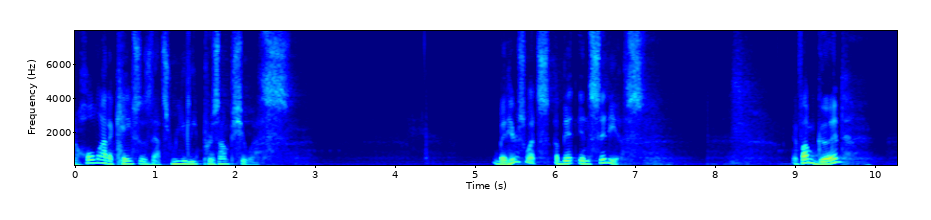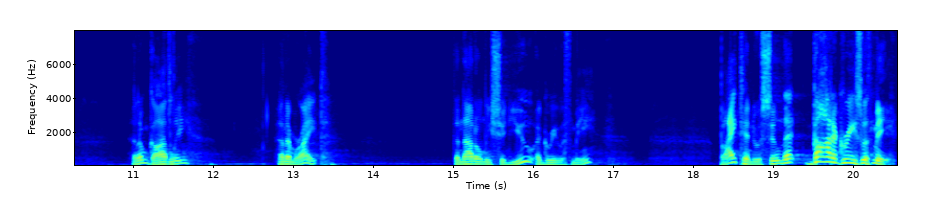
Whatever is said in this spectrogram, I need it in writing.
In a whole lot of cases, that's really presumptuous. But here's what's a bit insidious if I'm good, and I'm godly, and I'm right, then not only should you agree with me, but I tend to assume that God agrees with me.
